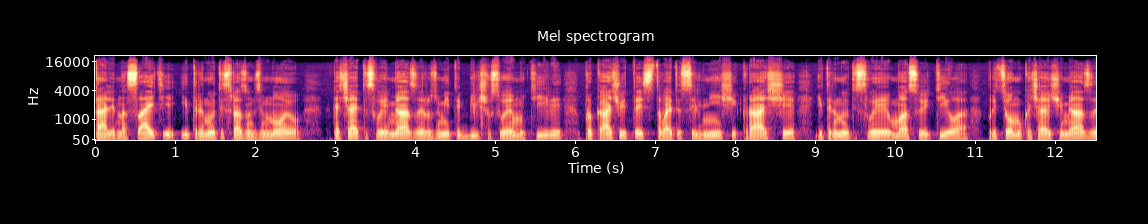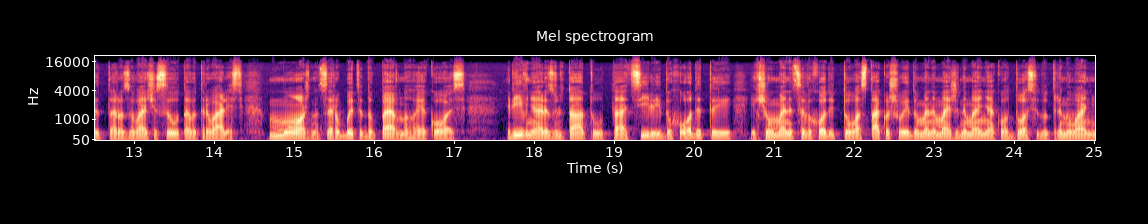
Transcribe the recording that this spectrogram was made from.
Далі на сайті і тренуйтесь разом зі мною. Качайте свої м'язи, розумійте більше в своєму тілі, прокачуйтесь, ставайте сильніші, кращі і тренуйте своєю масою тіла, при цьому качаючи м'язи та розвиваючи силу та витривалість. Можна це робити до певного якогось рівня, результату та цілі доходити. Якщо у мене це виходить, то у вас також вийде. У мене майже немає ніякого досвіду тренувань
